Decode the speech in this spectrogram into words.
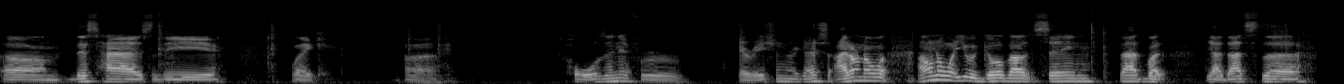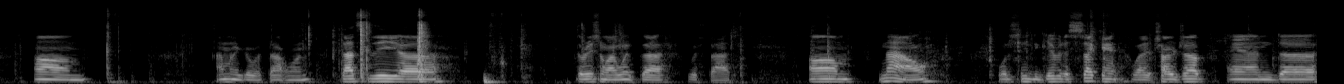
um, this has the like uh, holes in it for aeration, I guess. I don't know what I don't know what you would go about saying that, but yeah, that's the um I'm gonna go with that one. That's the uh the reason why I went that with that. Um now we'll just need to give it a second, let it charge up, and uh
